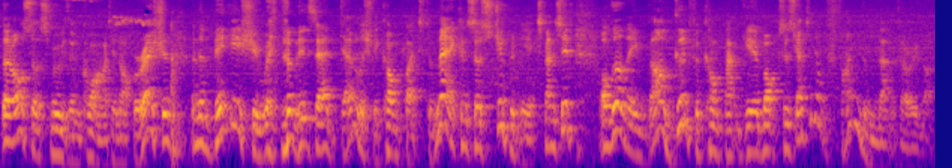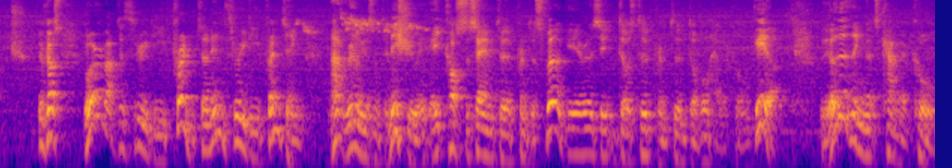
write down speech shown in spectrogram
They're also smooth and quiet in operation and the big issue with them is they're devilishly complex to make and so stupidly expensive. Although they are good for compact gearboxes, you actually don't find them that very much. Because we're about to 3D print, and in 3D printing, that really isn't an issue. It, it, costs the same to print a spur gear as it does to print a double helical gear. The other thing that's kind of cool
